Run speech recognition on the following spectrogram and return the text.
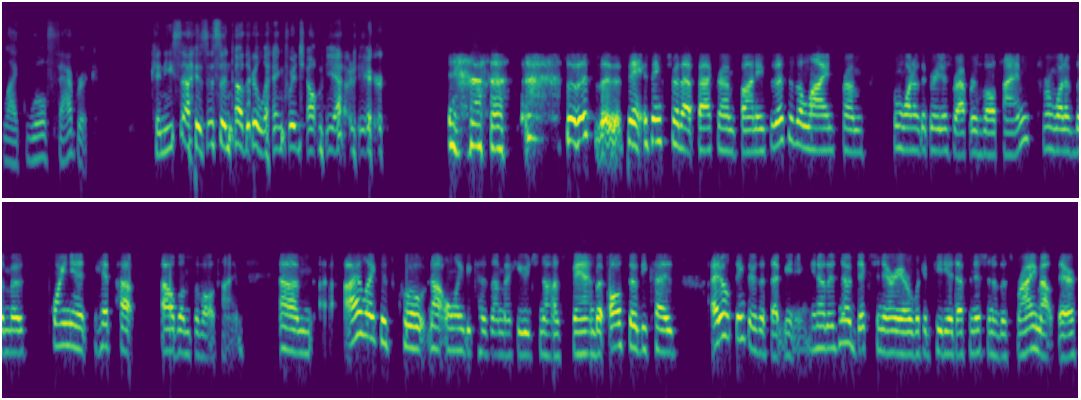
like wool fabric. Kenesa, is this another language? Help me out here. so this, th- thanks for that background, Bonnie. So this is a line from from one of the greatest rappers of all time, from one of the most poignant hip hop albums of all time. Um, I like this quote not only because I'm a huge Nas fan, but also because I don't think there's a set meaning. You know, there's no dictionary or Wikipedia definition of this rhyme out there.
